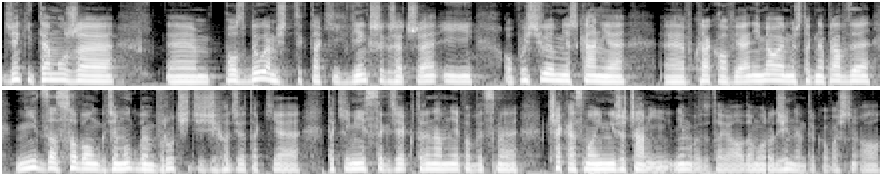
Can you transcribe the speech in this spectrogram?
dzięki temu, że pozbyłem się tych takich większych rzeczy i opuściłem mieszkanie w Krakowie. Nie miałem już tak naprawdę nic za sobą, gdzie mógłbym wrócić, jeśli chodzi o takie, takie miejsce, gdzie, które na mnie powiedzmy czeka z moimi rzeczami. Nie mówię tutaj o domu rodzinnym, tylko właśnie o,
